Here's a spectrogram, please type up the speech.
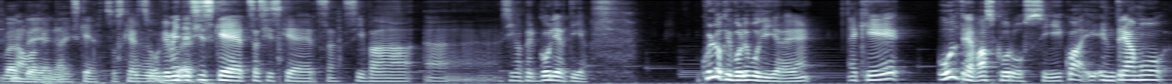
Va no, bene. vabbè, dai, scherzo, scherzo. Comunque. Ovviamente si scherza, si scherza, si va, uh, si va per goliardia. Quello che volevo dire è che oltre a Vasco Rossi, qua entriamo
